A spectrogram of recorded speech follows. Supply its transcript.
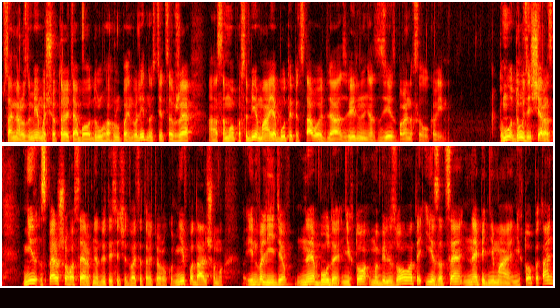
самі розуміємо, що третя або друга група інвалідності це вже само по собі має бути підставою для звільнення зі Збройних сил України. Тому, друзі, ще раз. Ні з 1 серпня 2023 року, ні в подальшому інвалідів не буде ніхто мобілізовувати, і за це не піднімає ніхто питань,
